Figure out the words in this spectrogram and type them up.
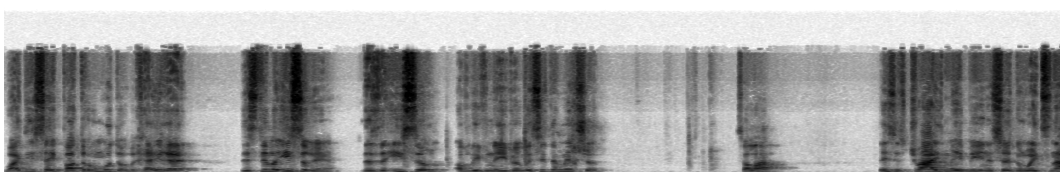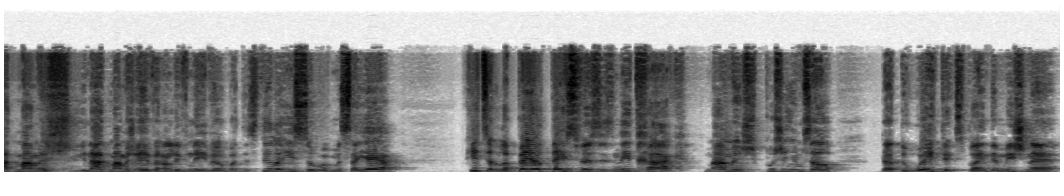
why do you say potter or muto? L'cheire, there's still a isur here. There's the isur of leaving the evil lisit and michshud. It's a lot. This is tried maybe in a certain way. It's not mamish. You're not mamish ever and leaving evil, but there's still a isur of messiah. Kitzer lepeil Teisves is nitchak mamish pushing himself that the way to explain the Mishnah,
